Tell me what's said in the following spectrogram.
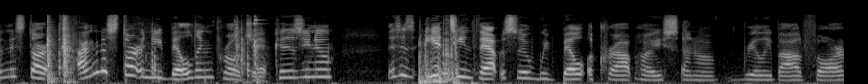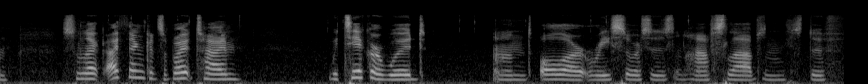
I'm gonna start. I'm gonna start a new building project because you know this is 18th episode. We've built a crap house and a really bad farm. So like I think it's about time we take our wood and all our resources and half slabs and stuff.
